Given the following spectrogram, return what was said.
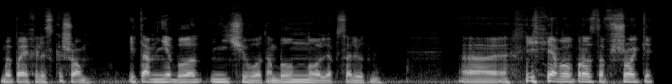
Мы поехали с кэшом, и там не было ничего, там был ноль абсолютный. Э, Я был просто в шоке.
